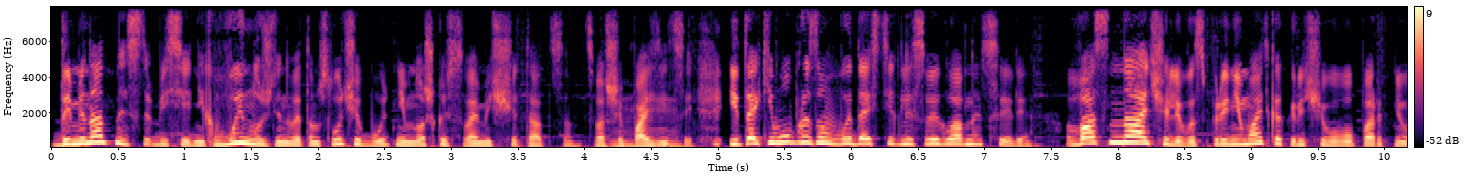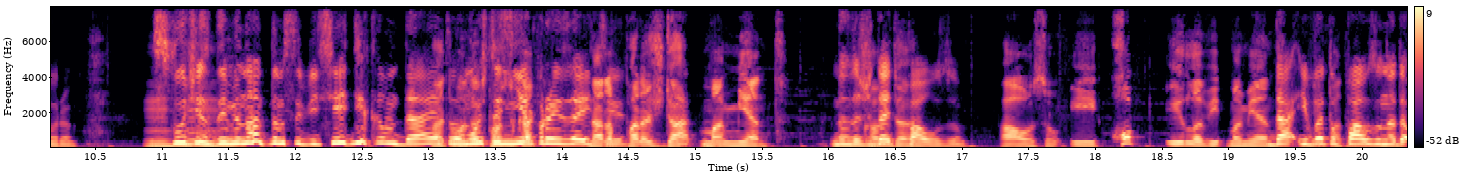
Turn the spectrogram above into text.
Доминантный собеседник вынужден в этом случае будет немножко с вами считаться, с вашей Мгм. позицией. И таким образом вы достигли своей главной цели. Вас начали воспринимать как речевого партнера. В случае с доминантным собеседником, да, Поэтому этого это может и не произойти. Надо подождать момент, Надо ждать когда- паузу. Паузу, и хоп, и ловить момент. Да, и в эту потом- паузу надо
